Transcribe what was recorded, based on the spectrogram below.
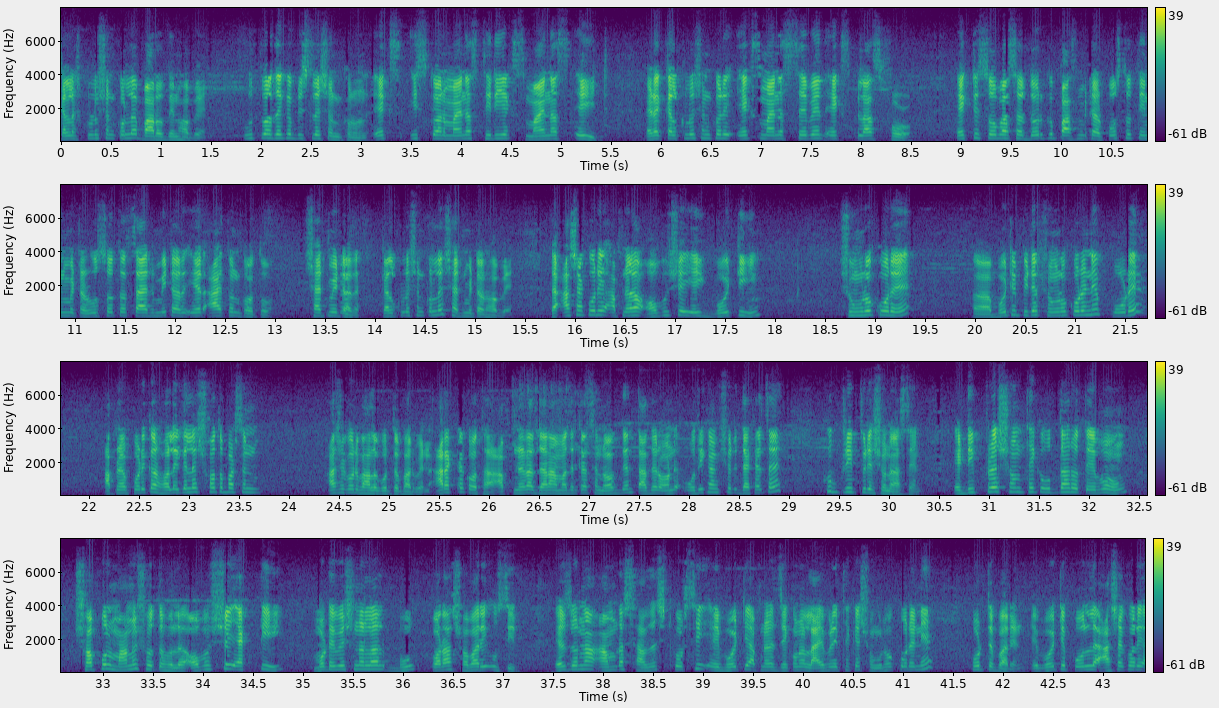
ক্যালকুলেশন করলে বারো দিন হবে। উৎপাদকে বিশ্লেষণ করুন। X square minus three x minus eight এটা ক্যালকুলেশন করে x minus seven x plus four একটি চৌবাচ্চার দৈর্ঘ্য পাঁচ মিটার, প্রস্থ তিন মিটার, উচ্চতা চার মিটার, এর আয়তন কত? ষাট মিটার। ক্যালকুলেশন করলে ষাট মিটার হবে। তা আশা করি আপনারা অবশ্যই এই বইটি সংগ্রহ করে বইটি পিডিএফ সংগ্রহ করে নিয়ে পড়ে আপনার পরীক্ষার হলে গেলে শত পার্সেন্ট আশা করি ভালো করতে পারবেন। আর একটা কথা, আপনারা যারা আমাদের কাছে নক দেন, তাদের অনেক অধিকাংশই দেখা যায় খুব ডিপ্রেশনে আছেন। এই ডিপ্রেশন থেকে উদ্ধার হতে এবং সফল মানুষ হতে হলে অবশ্যই একটি মোটিভেশনাল বুক পড়া সবারই উচিত। এর জন্য আমরা সাজেস্ট করছি এই বইটি আপনারা যে কোনো লাইব্রেরি থেকে সংগ্রহ করে নিয়ে পড়তে পারেন। এই বইটি পড়লে আশা করি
